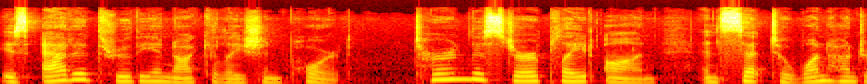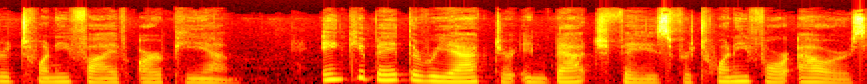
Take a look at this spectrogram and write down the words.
is added through the inoculation port. Turn the stir plate on and set to 125 RPM. Incubate the reactor in batch phase for 24 hours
